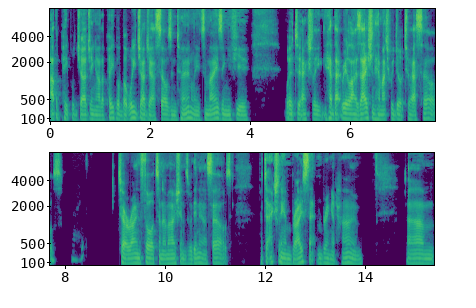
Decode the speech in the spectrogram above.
other people judging other people, but we judge ourselves internally. It's amazing if you were to actually have that realization how much we do it to ourselves, right. to our own thoughts and emotions within ourselves, but to actually embrace that and bring it home. Um,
